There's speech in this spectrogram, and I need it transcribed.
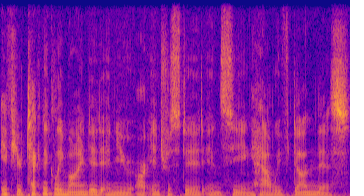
if you're technically minded and you are interested in seeing how we've done this,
